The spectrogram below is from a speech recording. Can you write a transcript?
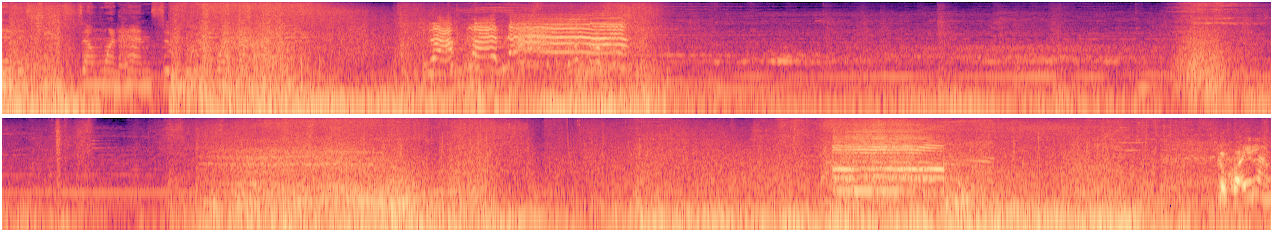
Never seen someone handsome with one eye. Kiểu quẫy lắm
